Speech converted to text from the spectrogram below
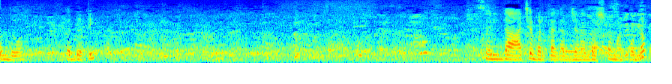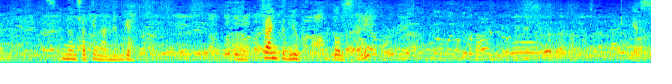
ಒಂದು ಪದ್ಧತಿ. ಸೊ ಇಲ್ಲಿಂದ ಆಚೆ ಬರ್ತಾಗ ಜನ, ದರ್ಶನ ಮಾಡಿಕೊಂಡು. ಇನ್ನೊಂದ್ಸತಿ ನಾನು ನಿಮಗೆ ಫ್ರಂಟ್ ವ್ಯೂ ತೋರಿಸ್ತೀನಿ. ಎಸ್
